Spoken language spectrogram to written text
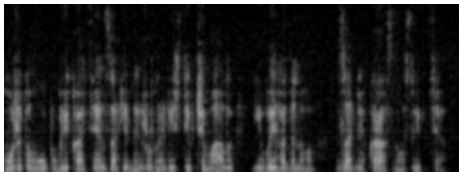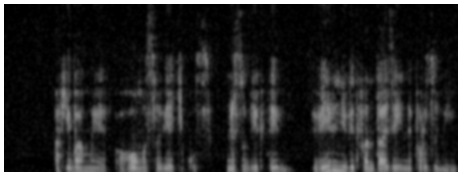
Може, тому у публікаціях західних журналістів чимало і вигаданого задля красного слівця. А хіба ми гомо совєтікус, не суб'єктивні, вільні від фантазії і непорозумінь?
